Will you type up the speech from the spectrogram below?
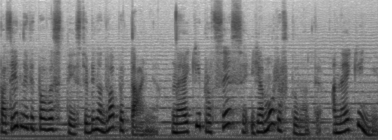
Потрібно відповісти собі на два питання: на які процеси я можу вплинути, а на які ні.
